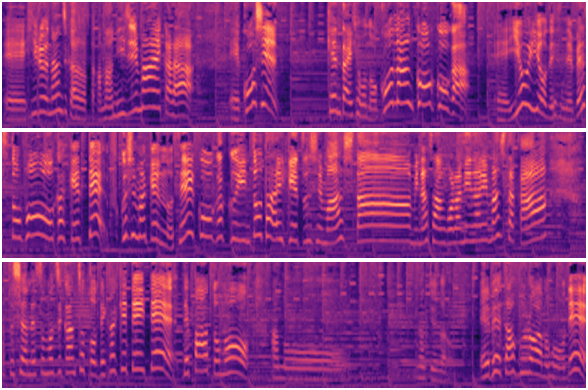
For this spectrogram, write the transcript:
えー昼何時からだったかな？2時前から、えー甲子園県代表の江南高校が、えーいよいよですねベスト4をかけて福島県の聖光学院と対決しました。皆さんご覧になりましたか？私はねその時間ちょっと出かけていてデパートのあのーなんて言うんだろうエレベーターフロアの方で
